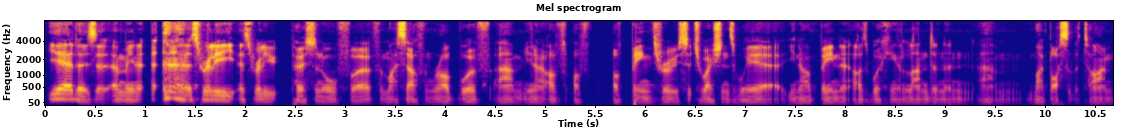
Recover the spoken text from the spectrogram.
Yeah, it is. I mean, it's really it's really personal for, for myself and Rob. With um, you know, I've, I've I've been through situations where you know I've been I was working in London and um, my boss at the time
